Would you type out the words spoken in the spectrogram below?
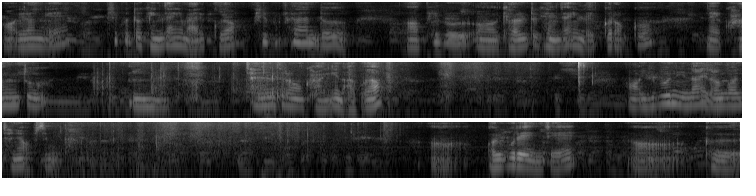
어, 이런 게 피부도 굉장히 맑고요. 피부 표현도 어, 피부 어, 결도 굉장히 매끄럽고 네 광도 음, 자연스러운 광이 나고요. 어, 유분이나 이런 건 전혀 없습니다. 어, 얼굴에 이제 어, 그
